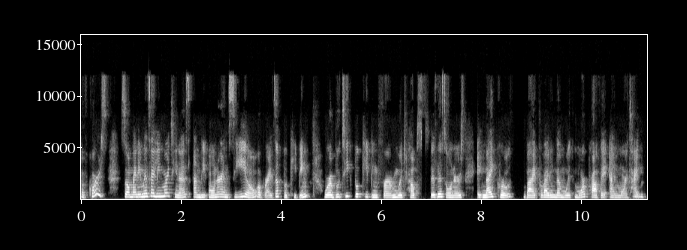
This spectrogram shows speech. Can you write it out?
Of course. So, my name is Aileen Martinez. I'm the owner and CEO of Rise Up Bookkeeping. We're a boutique bookkeeping firm which helps business owners ignite growth by providing them with more profit and more time.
